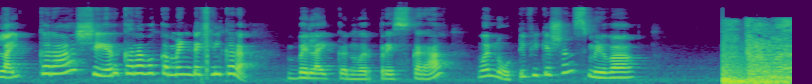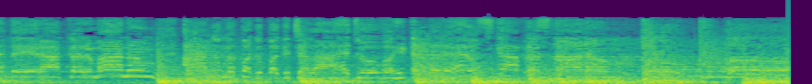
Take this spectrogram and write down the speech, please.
लाईक करा शेअर करा व कमेंट देखील करा. बेल आयकनवर प्रेस करा व नोटिफिकेशन्स मिळवा. कर्म तेरा आग में पग पग चला है जो वही है उसका प्रस्थानम. हो, हो, हो.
